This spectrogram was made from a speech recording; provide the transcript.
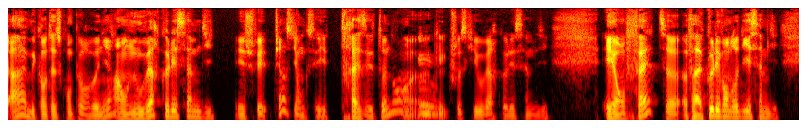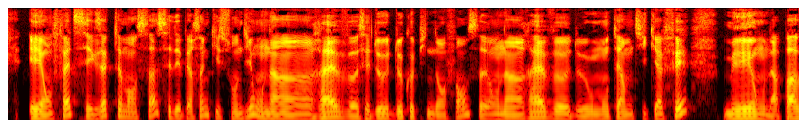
ah mais quand est-ce qu'on peut revenir? Ah, On est ouvert que les samedis. Et je fais, tiens, donc c'est très étonnant, euh, mmh. quelque chose qui est ouvert que les samedis. Et en fait, euh, enfin, que les vendredis et samedis. Et en fait, c'est exactement ça. C'est des personnes qui se sont dit, on a un rêve, c'est deux, deux copines d'enfance, on a un rêve de monter un petit café, mais on n'a pas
